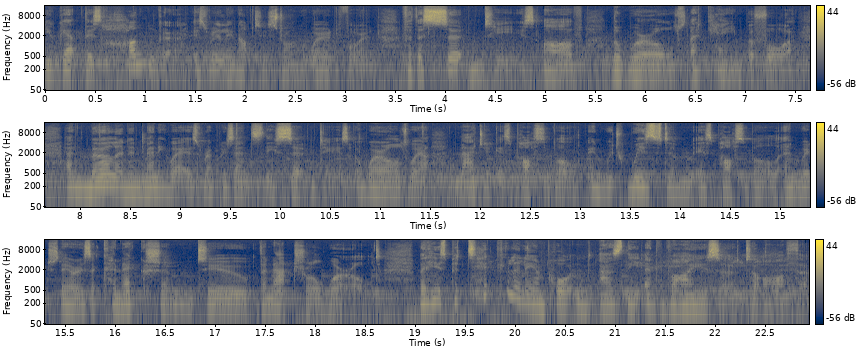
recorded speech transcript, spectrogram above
you get this hunger, is really not too strong a word for it, for the certainties of the world that came before. And Merlin, in many ways, represents these certainties a world where magic is possible, in which wisdom is possible, in which there is a connection to the natural world. But he's particularly important as the advisor to Arthur.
